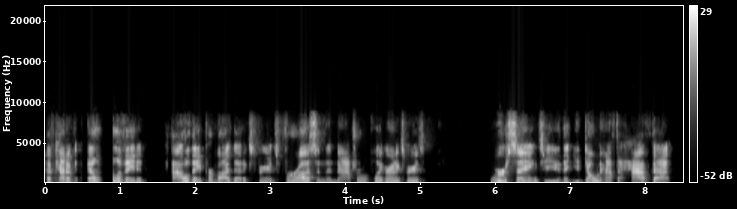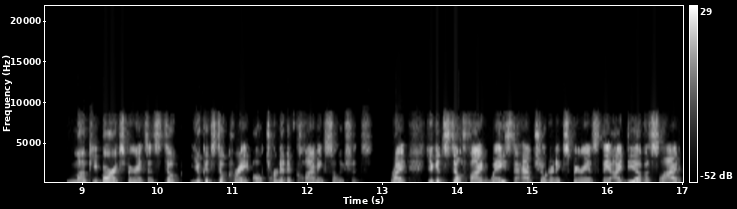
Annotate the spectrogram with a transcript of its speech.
have kind of elevated how they provide that experience. For us in the natural playground experience, we're saying to you that you don't have to have that monkey bar experience and still you could still create alternative climbing solutions right you can still find ways to have children experience the idea of a slide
